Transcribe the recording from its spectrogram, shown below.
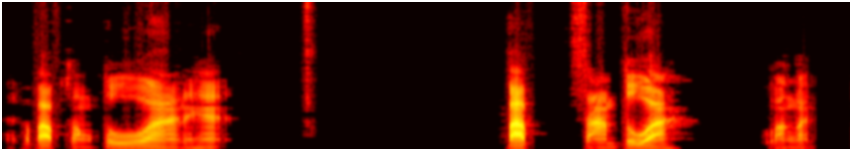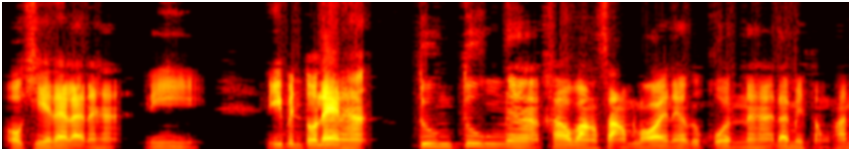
แล้วก็ปรับสองตัวนะฮะ สามตัววางก่อน โอเคได้แล้วนะฮะ นี่ นี่เป็นตัวแรกนะฮะ ตุงตุงนะฮะค่าวางสามร้อยนะทุกคนนะฮะ ดาเมจสองพัน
